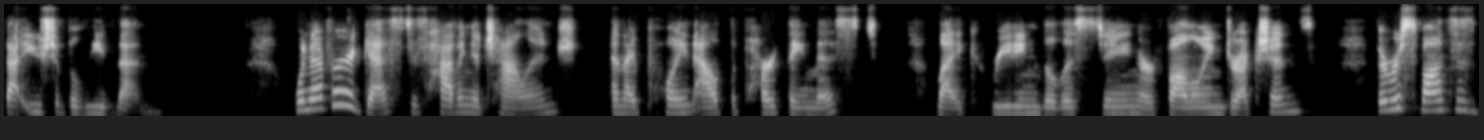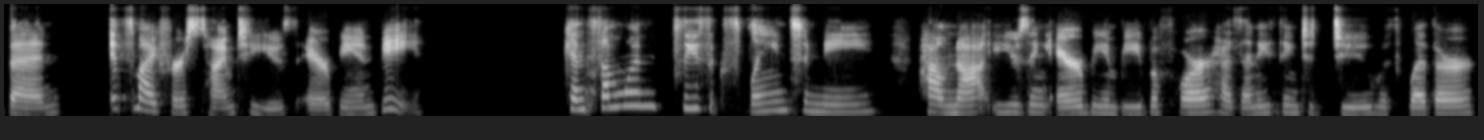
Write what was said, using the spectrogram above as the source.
that you should believe them. Whenever a guest is having a challenge and I point out the part they missed, like reading the listing or following directions, the response has been, It's my first time to use Airbnb. Can someone please explain to me how not using Airbnb before has anything to do with whether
